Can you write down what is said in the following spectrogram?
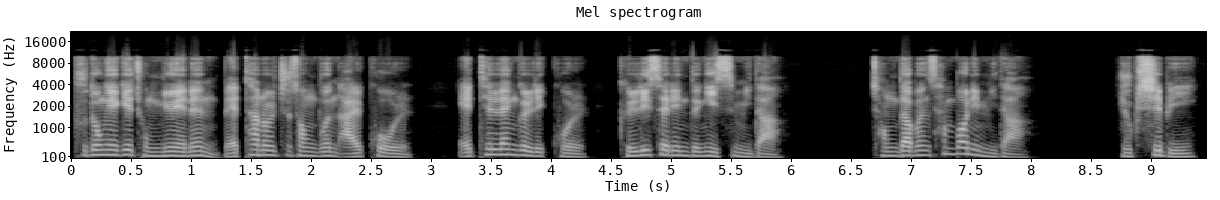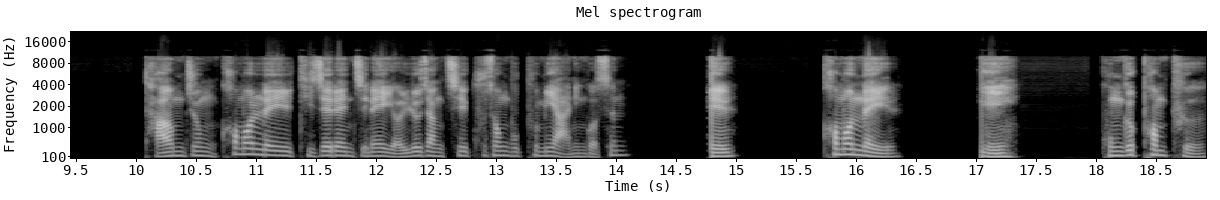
부동액의 종류에는 메탄올 주성분 알코올, 에틸렌글리콜, 글리세린 등이 있습니다. 정답은 3번입니다. 62. 다음 중 커먼레일 디젤 엔진의 연료장치 구성 부품이 아닌 것은 1. 커먼레일 2. 공급 펌프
